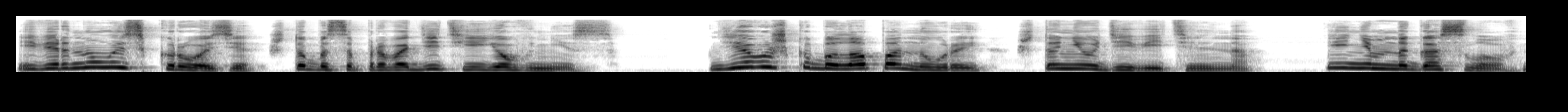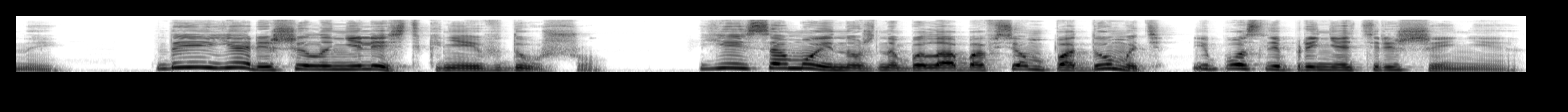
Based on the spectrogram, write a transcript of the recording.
И вернулась к Розе, чтобы сопроводить ее вниз. Девушка была понурой, что неудивительно, и немногословной. Да и я решила не лезть к ней в душу. Ей самой нужно было обо всем подумать и после принять решение.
